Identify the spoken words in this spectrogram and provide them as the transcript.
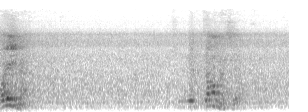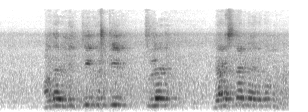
শোয়ই না। কেমন হয়েছে? আমাদের মিত্রি গোষ্ঠীর চুলের হেয়ার স্টাইলটা এরকমই হয়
